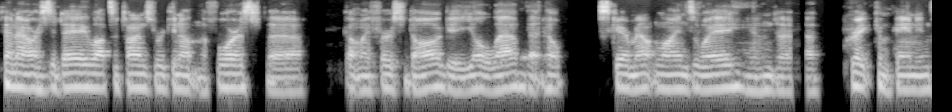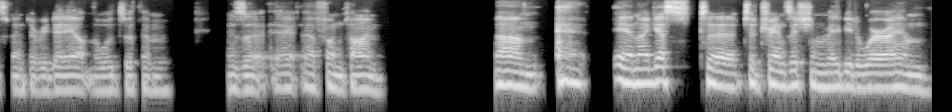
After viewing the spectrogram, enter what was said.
10 hours a day, lots of times working out in the forest. Uh, got my first dog, a yellow lab that helped scare mountain lions away and uh, a great companion spent every day out in the woods with him it was a, a, fun time. Um, and i guess to to transition maybe to where i am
